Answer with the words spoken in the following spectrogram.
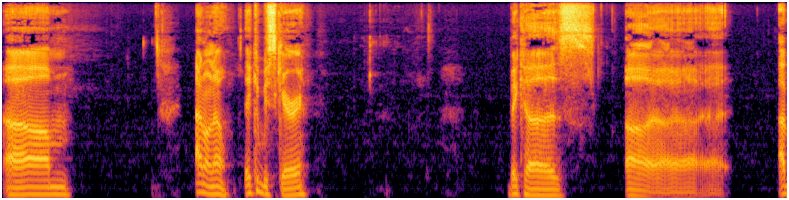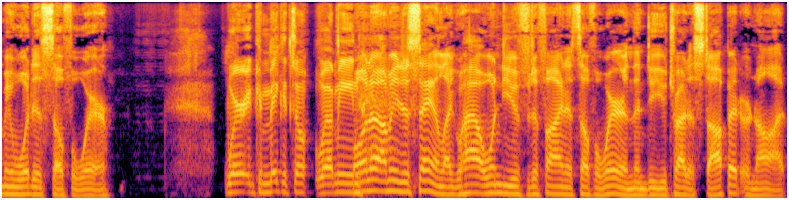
Um, I don't know. It could be scary because, uh, I mean, what is self aware? Where it can make its own. Well, I mean, Well, no, I mean, just saying, like, how when do you define it self aware, and then do you try to stop it or not?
